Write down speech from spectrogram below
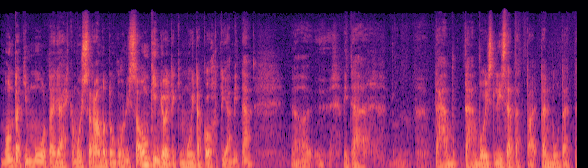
montakin muuta ja ehkä muissa raamatun kohdissa onkin joitakin muita kohtia, mitä, mitä tähän, tähän voisi lisätä tai, tai muuta. Että,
